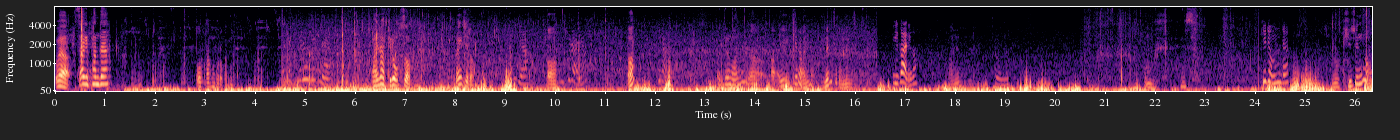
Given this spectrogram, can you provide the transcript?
왜 싸게 판대? 또 땅 보러 갑니다. 아니라 필요 없어. 길이야. 어. 길 아니야? 어? 길 아니야? 아, 길 맞는 데. 아, 이길 아니야. 맹지가 맹지. 이거 아니가? 아니야. 아니야. 그러면 어머. 길이 없는데? 이거 길이 있나?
